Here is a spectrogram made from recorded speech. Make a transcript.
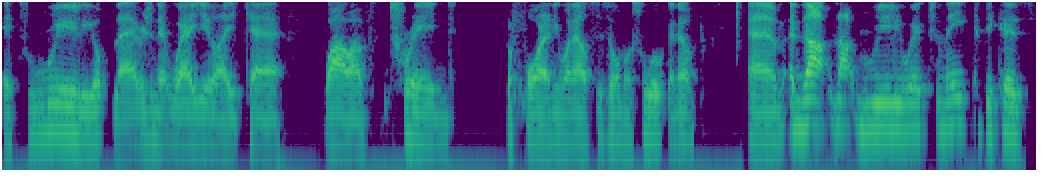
It's really up there isn't it? Where you're like uh, wow i've trained before anyone else has almost woken up um, and that that really worked for me because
